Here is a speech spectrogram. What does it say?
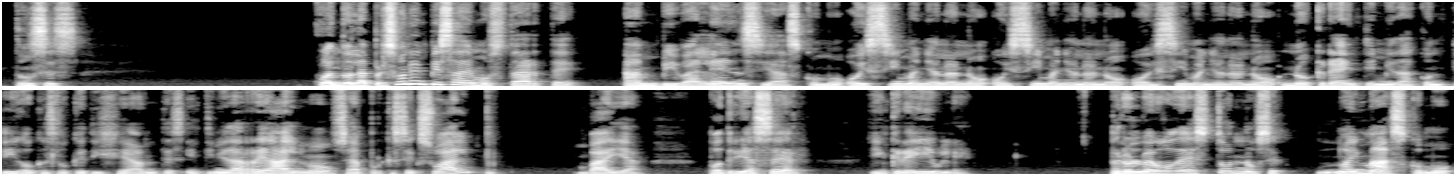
Entonces, cuando la persona empieza a demostrarte ambivalencias como hoy sí, mañana no, hoy sí, mañana no, hoy sí, mañana no, no crea intimidad contigo, que es lo que dije antes, intimidad real, ¿no? O sea, porque sexual, vaya, podría ser increíble. Pero luego de esto no, se, no hay más, como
